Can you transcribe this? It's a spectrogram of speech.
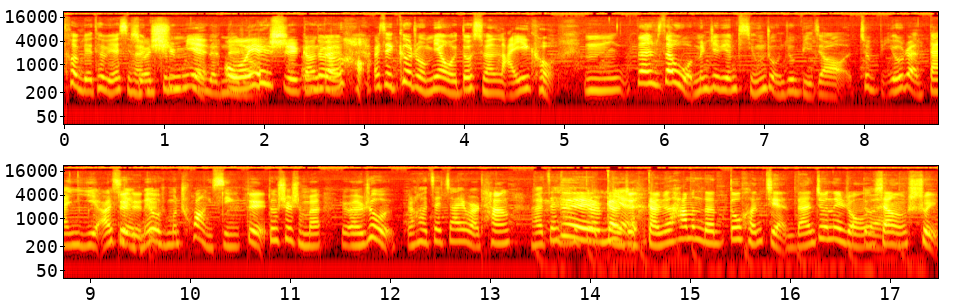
特别特别喜喜欢欢吃吃面的那种。哦我也是，刚刚好。而且各种面我都喜欢来一口，嗯，但是在我们这边品种就比较就有点单一，而且没有什么创新，对都是什么呃肉，然后再加一碗汤，然后再一对，感觉面，感觉他们的都很简单，就那种像水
